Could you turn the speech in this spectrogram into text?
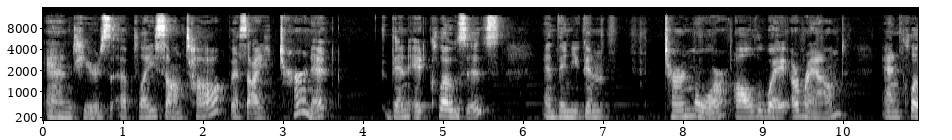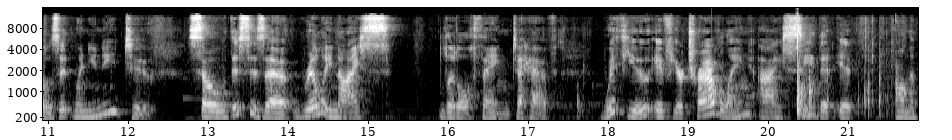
And here's a place on top. As I turn it, then it closes. And then you can turn more all the way around and close it when you need to. So this is a really nice little thing to have with you if you're traveling. I see that it on the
